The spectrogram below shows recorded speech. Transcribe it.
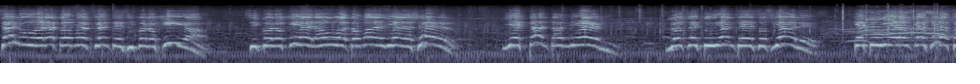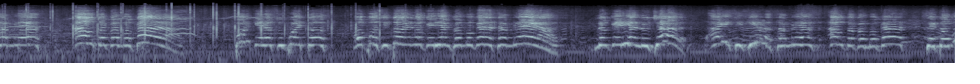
Saludo la toma estudiante de psicología. Psicología de la UBA tomada el día de ayer. Y están también los estudiantes sociales que tuvieron que hacer asambleas autoconvocadas porque los supuestos opositores no querían convocar asambleas, no querían luchar. Ahí se hicieron asambleas autoconvocadas, se tomó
